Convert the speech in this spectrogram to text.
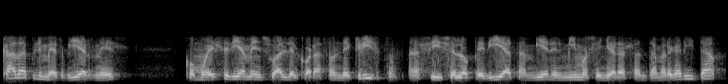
cada primer viernes como ese día mensual del corazón de Cristo. Así se lo pedía también el mismo Señor a Santa Margarita,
